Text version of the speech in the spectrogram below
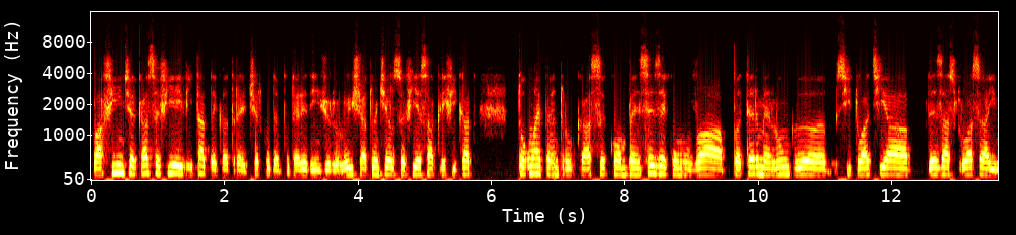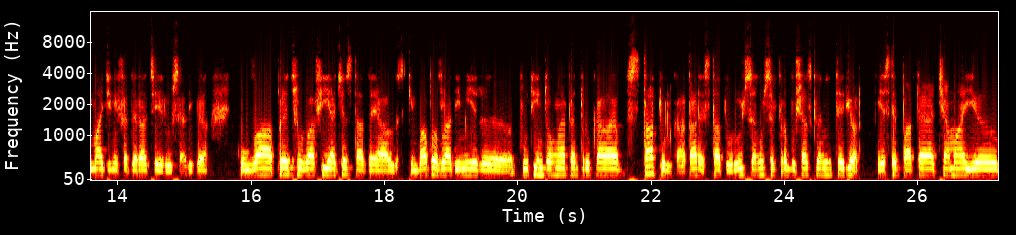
va fi încercat să fie evitat de către cercul de putere din jurul lui și atunci el să fie sacrificat tocmai pentru ca să compenseze cumva pe termen lung uh, situația dezastruoasă a imaginii Federației Ruse. Adică cumva prețul va fi acesta de a-l schimba pe Vladimir uh, Putin tocmai pentru ca statul, ca atare, statul rus, să nu se prăbușească în interior. Este partea cea mai uh,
